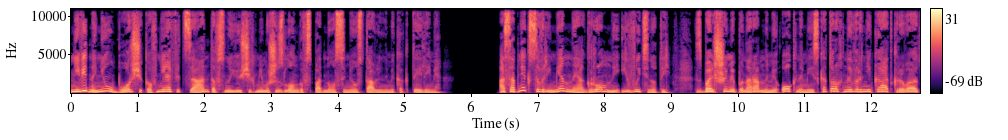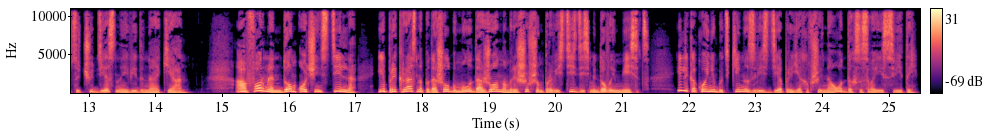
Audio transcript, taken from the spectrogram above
Не видно ни уборщиков, ни официантов, снующих мимо шезлонгов с подносами, уставленными коктейлями. Особняк современный, огромный и вытянутый, с большими панорамными окнами, из которых наверняка открываются чудесные виды на океан. Оформлен дом очень стильно и прекрасно подошел бы молодоженам, решившим провести здесь медовый месяц, или какой-нибудь кинозвезде, приехавшей на отдых со своей свитой.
